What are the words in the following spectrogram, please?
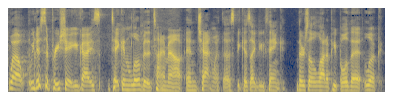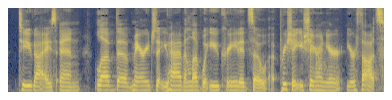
Well, we just appreciate you guys taking a little bit of time out and chatting with us because I do think there's a lot of people that look to you guys and love the marriage that you have and love what you created. So I appreciate you sharing your your thoughts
